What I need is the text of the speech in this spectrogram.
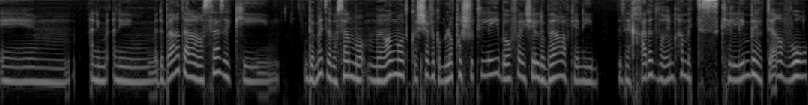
אמ, אני, אני מדברת על הנושא הזה כי באמת זה נושא מאוד מאוד קשה וגם לא פשוט לי באופן אישי לדבר עליו, כי אני, זה אחד הדברים המתסכלים ביותר עבור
